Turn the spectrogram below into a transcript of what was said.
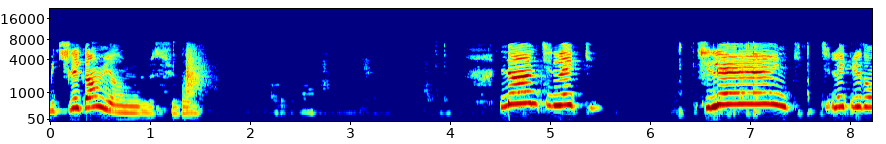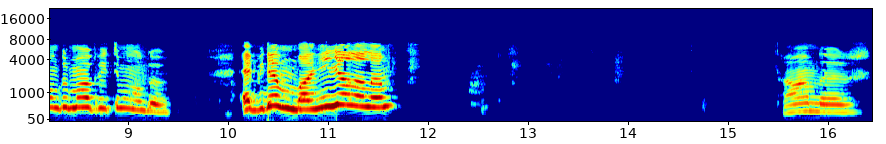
Bir çilek almayalım mı biz şuradan? Lan çilek. Çilek. Çilekli dondurma apetim oldu. E bir de vanilya alalım. Tamamdır.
